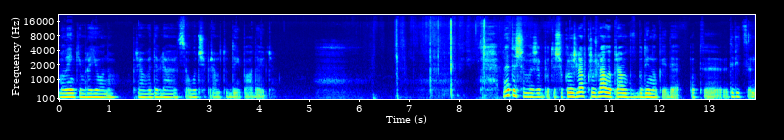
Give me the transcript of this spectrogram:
маленьким районом. Прям видивляються, очі прям туди падають. Знаєте, що може бути? Що кружляв, кружляв і прям в будинок йде. От е, дивіться,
